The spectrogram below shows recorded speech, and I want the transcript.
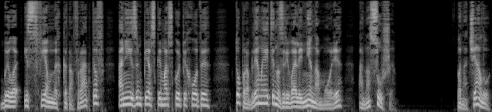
было из фемных катафрактов, а не из имперской морской пехоты, то проблемы эти назревали не на море, а на суше. Поначалу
